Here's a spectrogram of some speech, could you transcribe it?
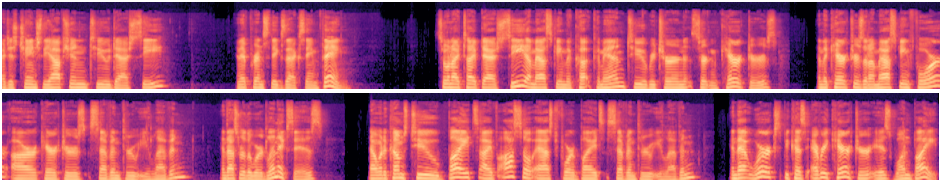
I just change the option to dash C, and it prints the exact same thing. So when I type dash C, I'm asking the cut command to return certain characters, and the characters that I'm asking for are characters 7 through 11, and that's where the word Linux is. Now, when it comes to bytes, I've also asked for bytes 7 through 11, and that works because every character is one byte.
